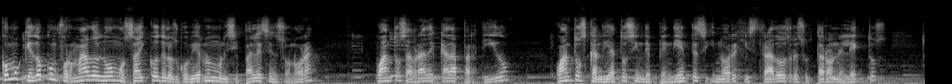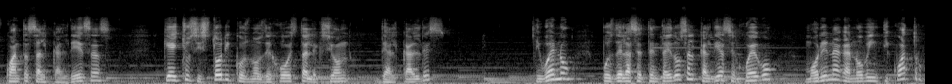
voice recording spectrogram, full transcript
¿cómo quedó conformado el nuevo mosaico de los gobiernos municipales en Sonora? ¿Cuántos habrá de cada partido? ¿Cuántos candidatos independientes y no registrados resultaron electos? ¿Cuántas alcaldesas? ¿Qué hechos históricos nos dejó esta elección de alcaldes? Y bueno, pues de las 72 alcaldías en juego, Morena ganó 24,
